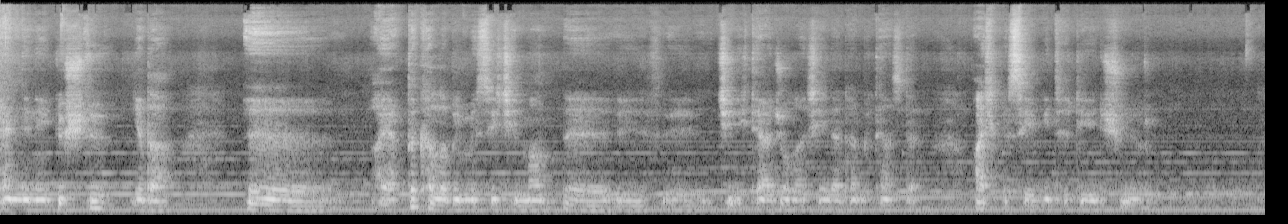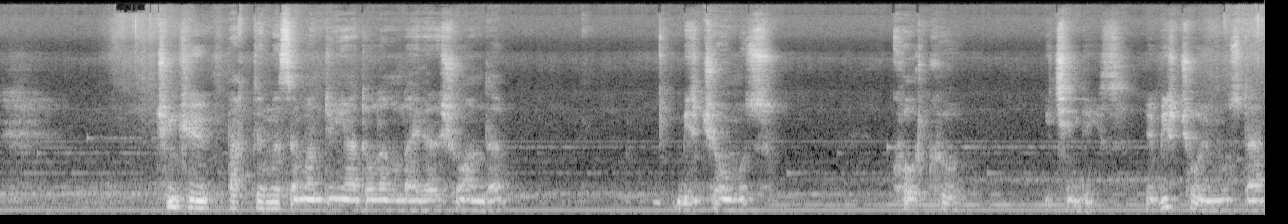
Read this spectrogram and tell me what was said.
kendini güçlü ya da e, ayakta kalabilmesi için man, e, e, için ihtiyacı olan şeylerden bir tanesi de aşk ve sevgidir diye düşünüyorum. Çünkü baktığımız zaman dünyada olan olaylara şu anda birçoğumuz korku içindeyiz. Ve birçoğumuz da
